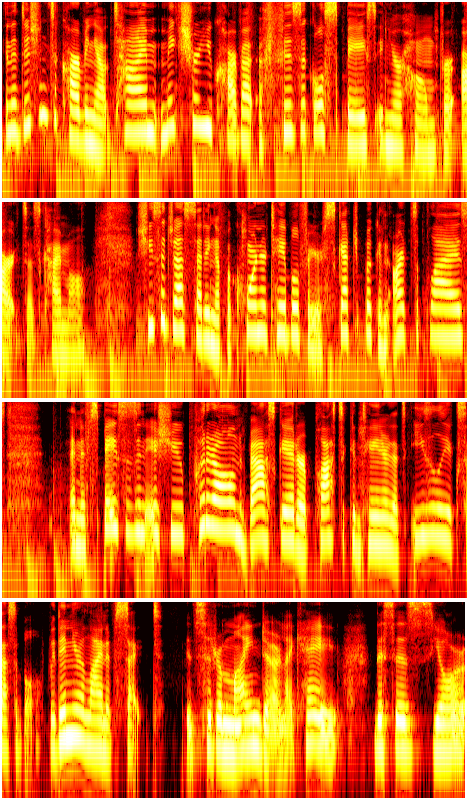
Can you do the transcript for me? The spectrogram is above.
In addition to carving out time, make sure you carve out a physical space in your home for art, says Kaimal. She suggests setting up a corner table for your sketchbook and art supplies. And if space is an issue, put it all in a basket or a plastic container that's easily accessible within your line of sight. It's a reminder like, hey, this is your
